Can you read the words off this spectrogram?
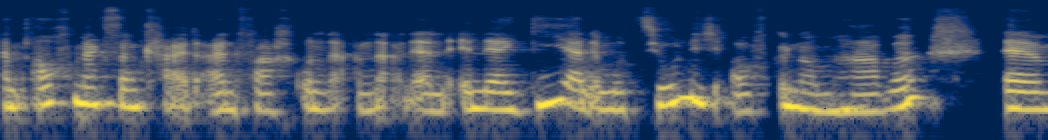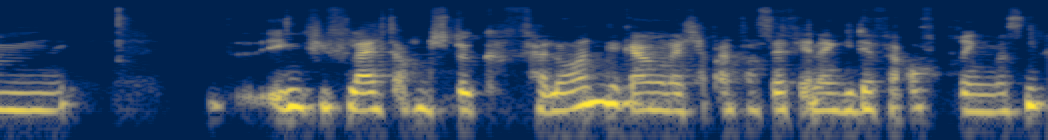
an Aufmerksamkeit einfach und an, an Energie, an Emotionen, die ich aufgenommen mhm. habe, ähm, irgendwie vielleicht auch ein Stück verloren gegangen oder ich habe einfach sehr viel Energie dafür aufbringen müssen,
